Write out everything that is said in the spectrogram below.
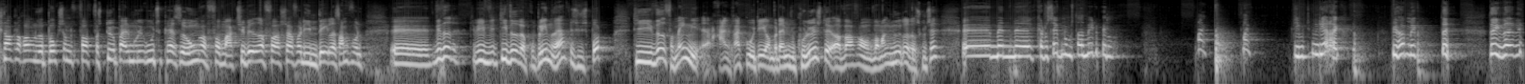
knokler røven ud af bukserne for at få styr på alle mulige utilpassede unge og få dem aktiveret for at sørge for, at de er en del af samfundet. Øh, vi ved det. Vi, de ved, hvad problemet er, hvis vi spurgte. De ved formentlig, at har en ret god idé om, hvordan vi kunne løse det, og hvorfor, hvor mange midler der skulle til. Øh, men øh, kan du se dem nogle steder i mediebilledet? nej, nej. De, de, de er der ikke. Vi hører dem ikke. Det, det, det, det,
